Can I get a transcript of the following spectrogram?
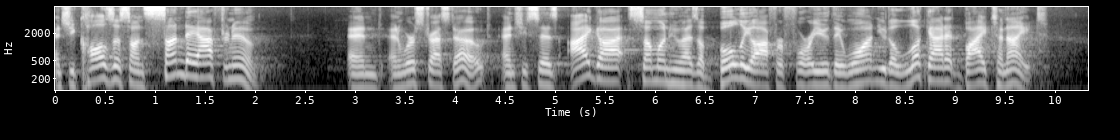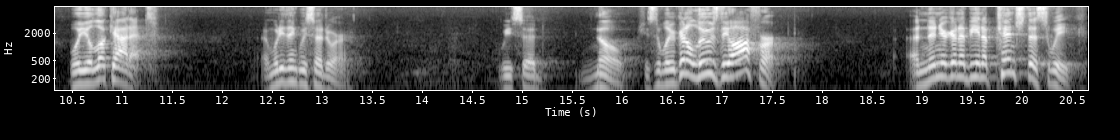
And she calls us on Sunday afternoon, and, and we're stressed out. And she says, I got someone who has a bully offer for you. They want you to look at it by tonight. Will you look at it? And what do you think we said to her? We said, no. She said, Well, you're going to lose the offer. And then you're going to be in a pinch this week.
